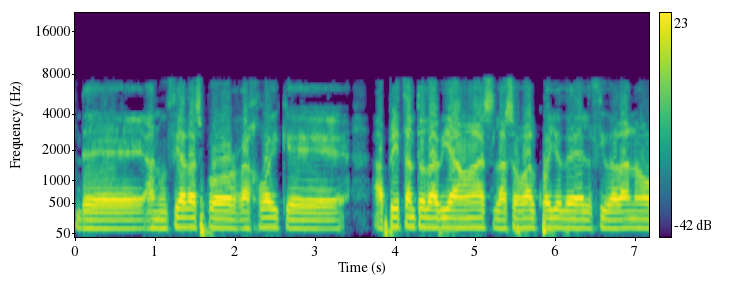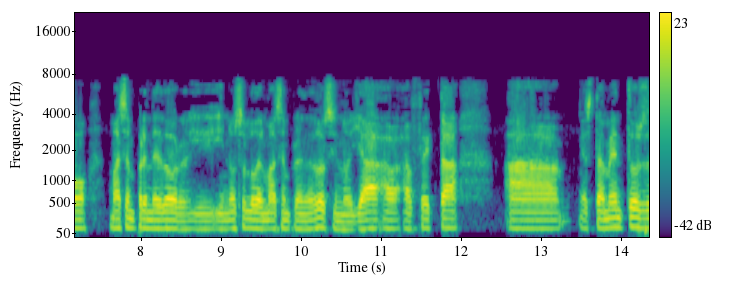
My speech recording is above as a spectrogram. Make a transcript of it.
de, anunciadas por Rajoy que aprietan todavía más la soga al cuello del ciudadano más emprendedor y, no solo del más emprendedor, sino ya afecta a estamentos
